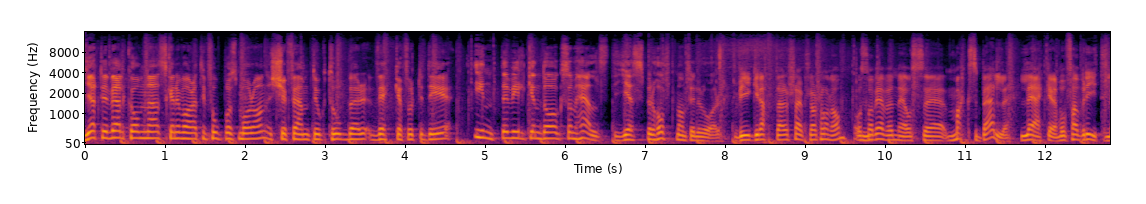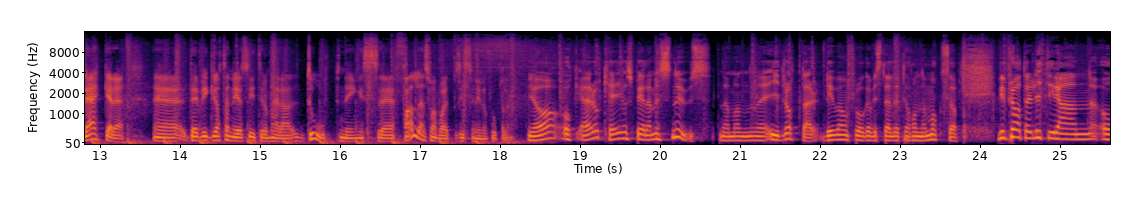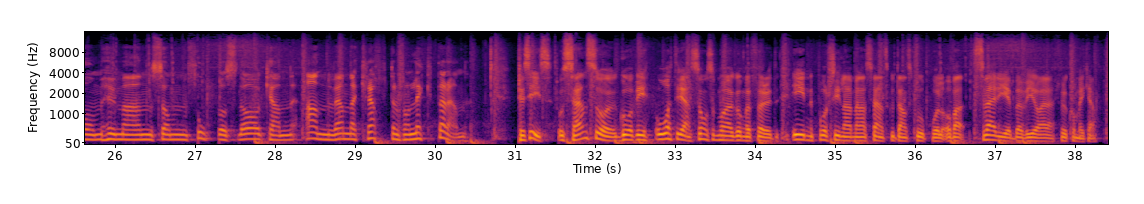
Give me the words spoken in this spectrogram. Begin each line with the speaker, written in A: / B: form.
A: Hjärtligt välkomna ska ni vara till Fotbollsmorgon 25 oktober vecka 40D. Inte vilken dag som helst. Jesper Hoffman fyller år.
B: Vi grattar självklart honom och så har vi även med oss eh, Max Bell, läkare, vår favoritläkare. Eh, där vi grottar ner oss lite i de här dopningsfallen som har varit på sistone inom fotbollen.
A: Ja, och är okej okay att spela med snus när man eh, idrottar? Det var en fråga vi ställde till honom också. Vi pratade lite grann om hur man som fotbollslag kan använda kraften från läktaren.
B: Precis, och sen så går vi återigen som så många gånger förut in på skillnaden mellan svensk och dansk fotboll och vad Sverige behöver göra för att komma ikapp.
